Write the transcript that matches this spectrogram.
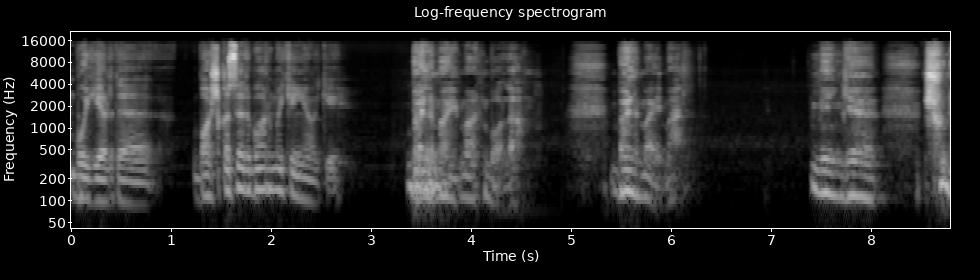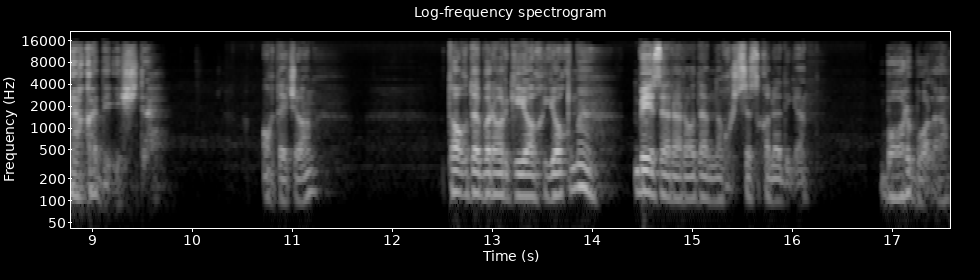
Bu yerda boshqa sir bormikin yoki? Bilmayman bolam. Bilmayman. Menga shunaqa deyishdi. Otajon tog'da biror giyoh yo'qmi? Bezarar odamni hushsiz qiladigan. Bor bolam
